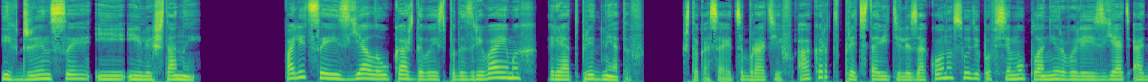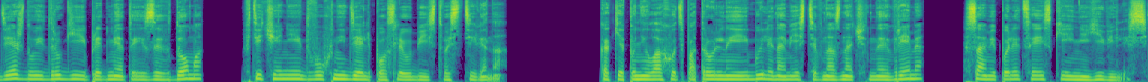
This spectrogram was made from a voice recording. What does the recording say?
их джинсы и или штаны. Полиция изъяла у каждого из подозреваемых ряд предметов. Что касается братьев Аккарт, представители закона, судя по всему, планировали изъять одежду и другие предметы из их дома в течение двух недель после убийства Стивена. Как я поняла, хоть патрульные и были на месте в назначенное время, сами полицейские не явились.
